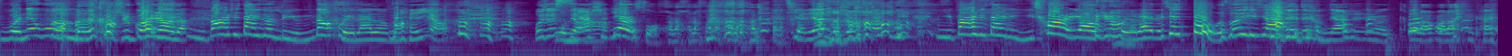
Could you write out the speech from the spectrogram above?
我那屋的门可是关上的，你爸是带个铃铛回来了吗？没有，我就我醒了。们家是链锁，哗啦哗啦哗啦哗啦哗啦。铁链子是吗？你爸是带着一串钥匙回来的，先抖擞一下。对对对，我们家是那种哗啦哗啦一开。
